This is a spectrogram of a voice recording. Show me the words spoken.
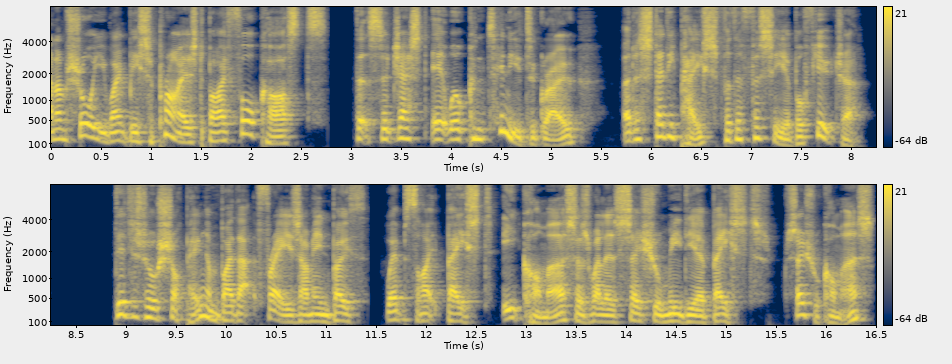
and I'm sure you won't be surprised by forecasts that suggest it will continue to grow at a steady pace for the foreseeable future. Digital shopping, and by that phrase I mean both website based e commerce as well as social media based social commerce,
